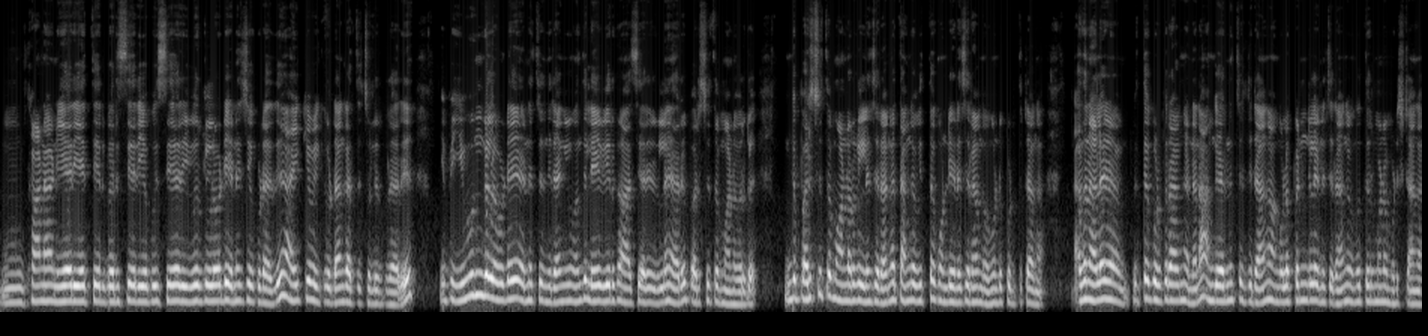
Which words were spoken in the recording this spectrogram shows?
ம், கானானியர் ஏத்தியர் பெருசேர் எபுசேர் இவர்களோடு என்ன செய்யக்கூடாது ஐக்கியம் வைக்கக்கூடாது கற்று சொல்லியிருக்கிறாரு. இப்போ இவங்களோட என்ன செஞ்சுறாங்க இவங்க வந்து லேவியர்கள் ஆசிரியர்கள்லாம் யார்? பரிசுத்தமானவர்கள். இந்த பரிசுத்தமானவர்கள் என்ன செய்கிறாங்க தங்க வித்தை கொண்டு என்ன செய்கிறாங்க கொண்டு கொடுத்துட்டாங்க. அதனால் வித்தை கொடுக்குறாங்க. என்னென்னா அங்கே என்ன செஞ்சுட்டாங்க அங்கே உள்ள பெண்களை என்ன செய்கிறாங்க இவங்க திருமணம் முடிச்சிட்டாங்க.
